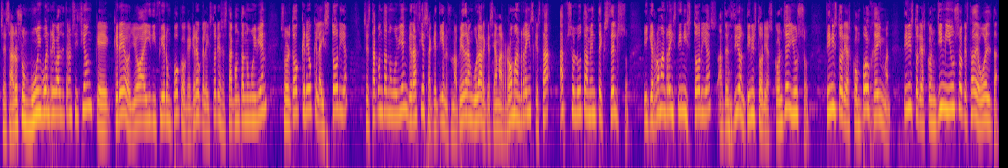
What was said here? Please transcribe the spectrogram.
Cesaro es un muy buen rival de transición que creo, yo ahí difiero un poco, que creo que la historia se está contando muy bien. Sobre todo creo que la historia se está contando muy bien gracias a que tienes una piedra angular que se llama Roman Reigns que está absolutamente excelso. Y que Roman Reigns tiene historias, atención, tiene historias con Jey Uso, tiene historias con Paul Heyman, tiene historias con Jimmy Uso que está de vuelta,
